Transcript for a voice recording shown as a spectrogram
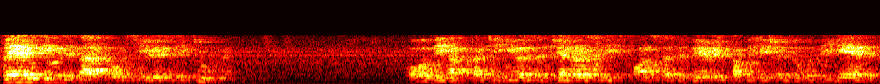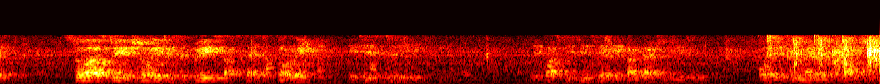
clearly take this art form seriously too. Or they have continuous and generously sponsored the various competitions over the years so as to ensure it is a great success story it is today. They must be sincerely congratulated for their tremendous contribution.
